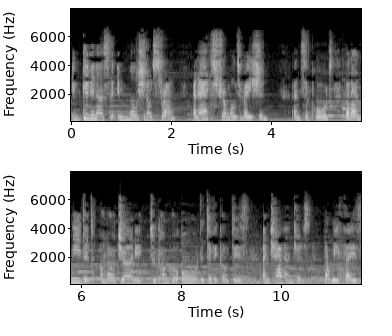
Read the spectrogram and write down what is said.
in giving us the emotional strength and extra motivation and support that are needed on our journey to conquer all the difficulties and challenges that we face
